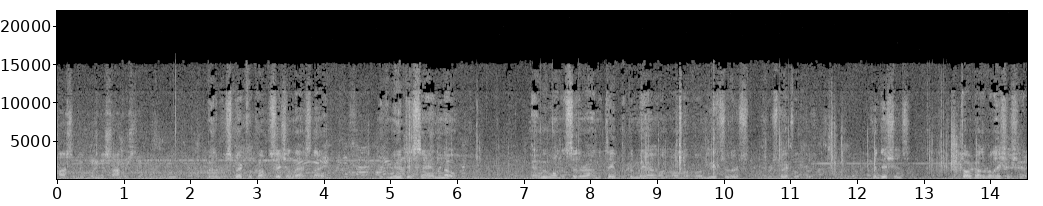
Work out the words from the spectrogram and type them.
possibly putting a soccer stadium? We had a respectful conversation last night. The community is saying no. And we want to sit around the table with the mayor on, on, on mutually respectful conditions talk about the relationship.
